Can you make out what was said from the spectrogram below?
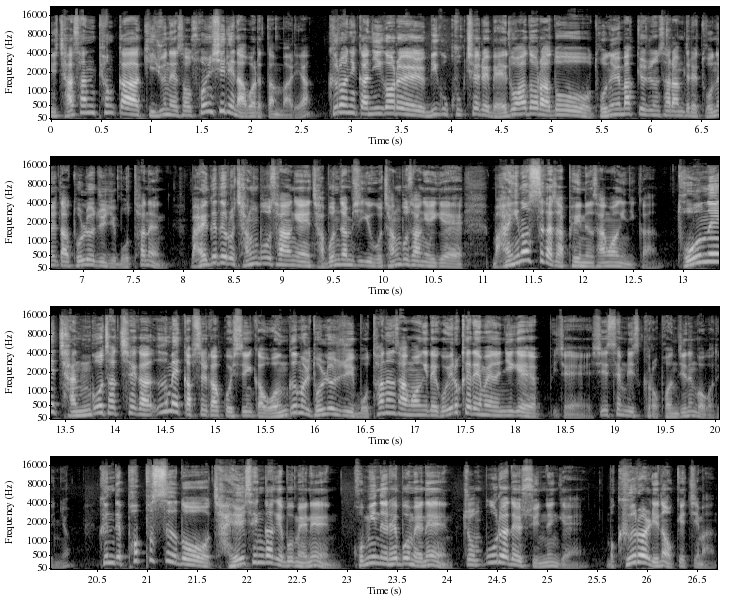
이 자산 평가 기준에서 손실이 나버렸단 말이야. 그러니까 이거를 미국 국채를 매도하더라도 돈을 맡겨준 사람들의 돈을 다 돌려주지 못하는 말 그대로 장부상의 자본 잠식이고 장부상에 이게 마이너스가 잡혀 있는 상황이니까 돈의 잔고 자체가 음의 값을 갖고 있으니까 원금을 돌려주지 못하는 상황이 되고 이렇게 되면은 이게 이제 시스템 리스크로 번지는 거거든요. 근데 퍼프스도 잘 생각해 보면은 고민을 해 보면은 좀 우려될 수 있는 게 뭐 그럴 리는 없겠지만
